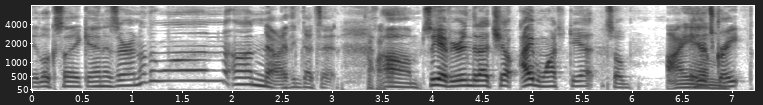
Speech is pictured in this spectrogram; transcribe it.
It looks like, and is there another one? Uh, no, I think that's it. Um, so yeah, if you're into that show, I haven't watched it yet, so I hear am it's great.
